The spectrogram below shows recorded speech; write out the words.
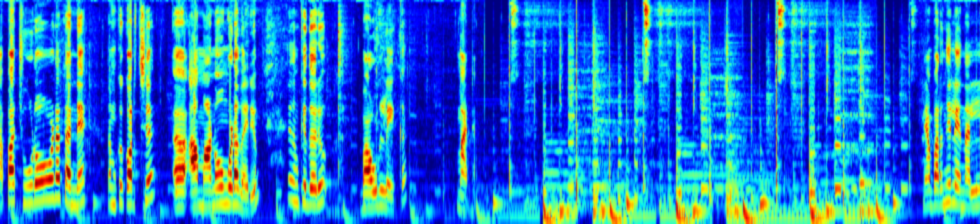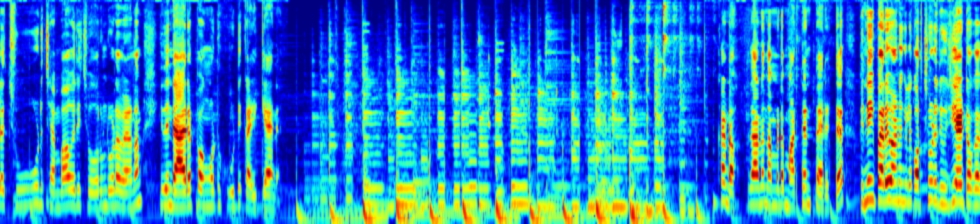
അപ്പോൾ ആ ചൂടോടെ തന്നെ നമുക്ക് കുറച്ച് ആ, മണവും കൂടെ വരും. നമുക്കിതൊരു ബൗളിലേക്ക് മാറ്റാം. ഞാൻ പറഞ്ഞില്ലേ നല്ല ചൂട് ചെമ്പാവരി ചോറിന്റെ കൂടെ വേണം ഇതിന്റെ അരപ്പ് അങ്ങോട്ട് കൂട്ടി കഴിക്കാൻ. കണ്ടോ ഇതാണ് നമ്മുടെ മട്ടൻ പെരട്ട്. പിന്നെ ഈ പറയുവാണെങ്കിൽ കുറച്ചുകൂടി രുചിയായിട്ടൊക്കെ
